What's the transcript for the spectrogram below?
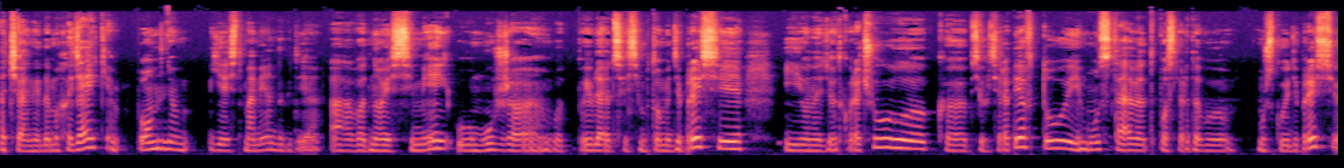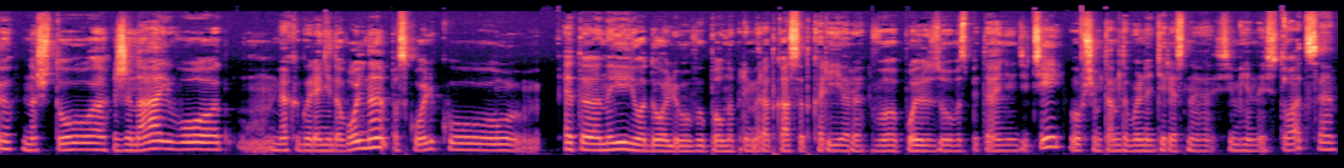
отчаянной домохозяйки. Помню, есть момент, где а, в одной из семей у мужа вот, появляются симптомы депрессии, и он идет к врачу, к психотерапевту, ему ставят послеродовую мужскую депрессию, на что жена его, мягко говоря, недовольна, поскольку это на ее долю выпал, например, отказ от карьеры в пользу воспитания детей. В общем, там довольно интересная семейная ситуация.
